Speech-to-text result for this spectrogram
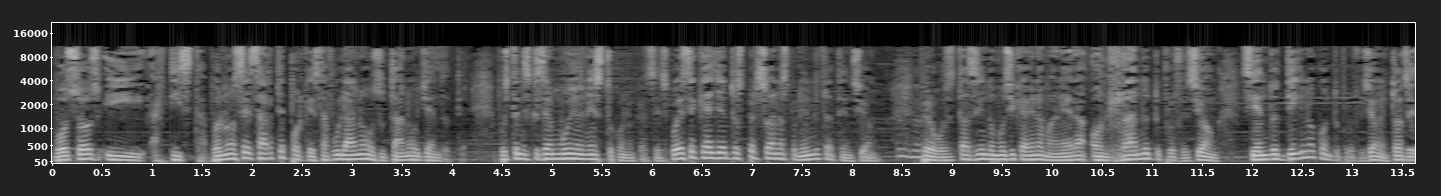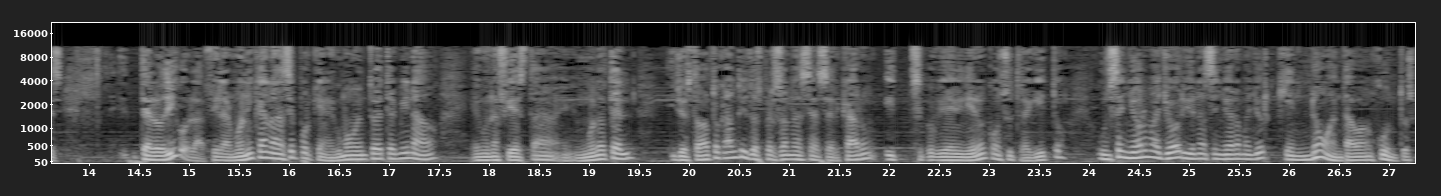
vos sos y artista, vos no haces arte porque está fulano o sutano oyéndote. Vos tenés que ser muy honesto con lo que haces. Puede ser que haya dos personas poniéndote atención, pero vos estás haciendo música de una manera honrando tu profesión, siendo digno con tu profesión. Entonces, te lo digo, la filarmónica nace porque en algún momento determinado, en una fiesta, en un hotel, yo estaba tocando y dos personas se acercaron y se vinieron con su traguito, un señor mayor y una señora mayor que no andaban juntos.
